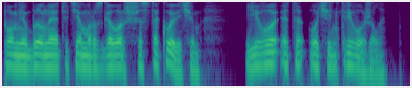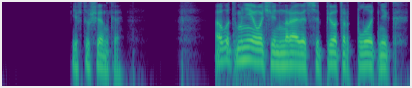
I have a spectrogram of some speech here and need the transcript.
помню, был на эту тему разговор с Шостаковичем — его это очень тревожило. Евтушенко. А вот мне очень нравится Петр Плотник,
